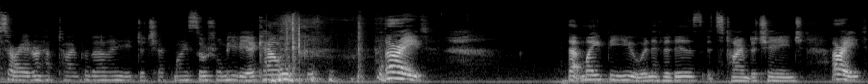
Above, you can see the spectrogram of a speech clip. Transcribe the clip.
sorry, I don't have time for that. I need to check my social media account. All right. That might be you, and if it is, it's time to change. All right.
